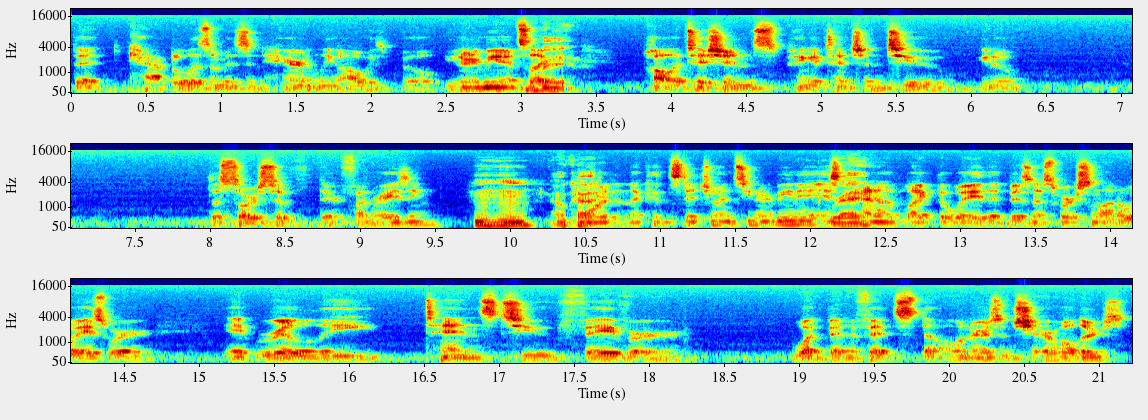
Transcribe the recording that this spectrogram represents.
that capitalism is inherently always built. You know what I mean? It's like right. politicians paying attention to you know the source of their fundraising Mm-hmm. Okay. more than the constituents you know what i mean it's Right. kind of like the way that business works in a lot of ways where it really tends to favor what benefits the owners and shareholders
